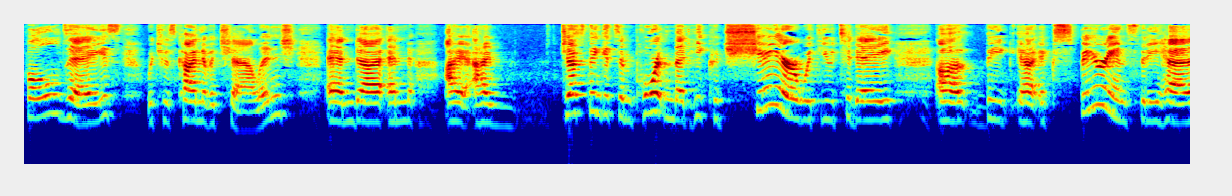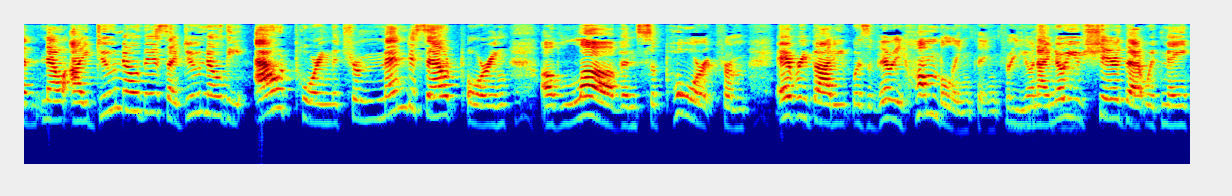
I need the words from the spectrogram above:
full days, which was kind of a challenge. And uh, and I, I just think it's important that he could share with you today uh, the uh, experience that he had. Now, I do know this, I do know the outpouring, the tremendous outpouring of love and support from everybody was a very humbling thing for you. And I know you've shared that with me,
